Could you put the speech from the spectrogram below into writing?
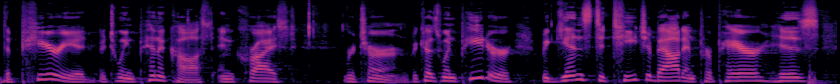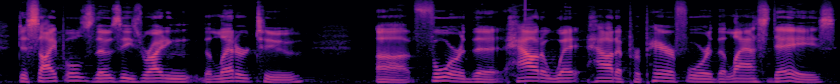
the period between Pentecost and Christ return. Because when Peter begins to teach about and prepare his disciples, those he's writing the letter to, uh, for the how to way, how to prepare for the last days,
